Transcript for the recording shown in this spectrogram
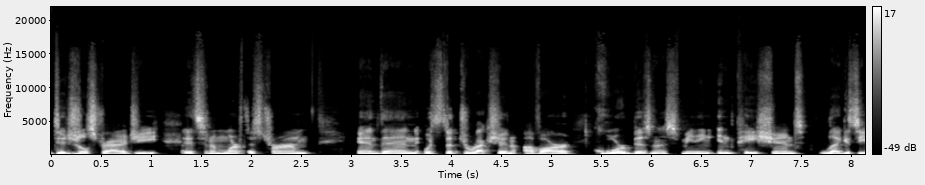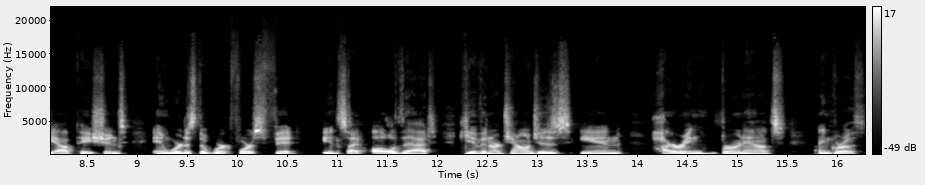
digital strategy. It's an amorphous term. And then what's the direction of our core business, meaning inpatient, legacy outpatient, and where does the workforce fit inside all of that, given our challenges in hiring, burnout, and growth?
